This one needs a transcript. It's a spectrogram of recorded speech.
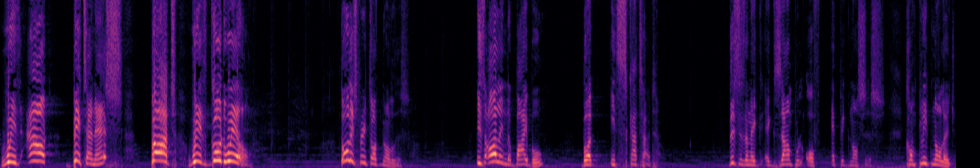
without bitterness, but with goodwill. The Holy Spirit taught me all of this. It's all in the Bible, but it's scattered. This is an e- example of epignosis, complete knowledge.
